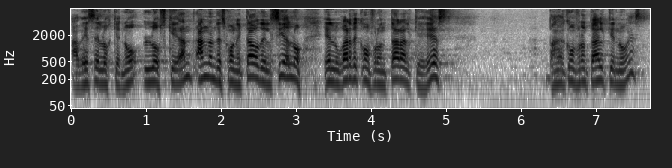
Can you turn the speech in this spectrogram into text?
a veces los que no, los que andan desconectados del cielo, en lugar de confrontar al que es, van a confrontar al que no es.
